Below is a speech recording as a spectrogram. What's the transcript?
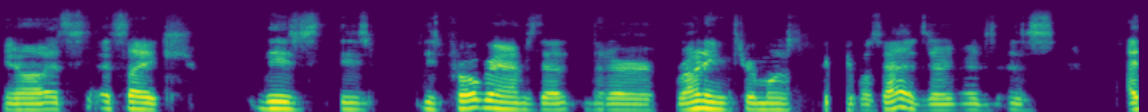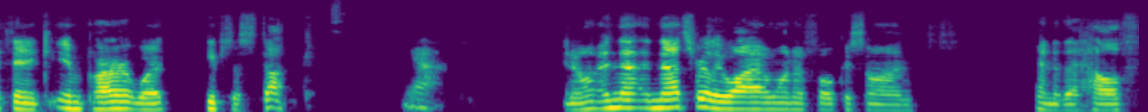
You know, it's it's like these these these programs that that are running through most people's heads are, is, is I think in part what keeps us stuck. Yeah. You know, and that and that's really why I want to focus on kind of the health,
